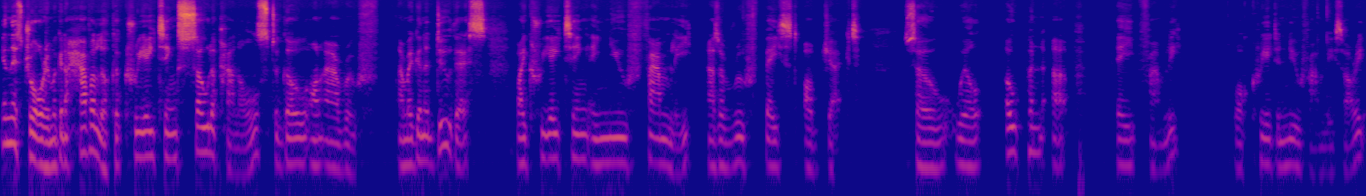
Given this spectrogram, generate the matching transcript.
In this drawing, we're going to have a look at creating solar panels to go on our roof. And we're going to do this by creating a new family as a roof-based object. So we'll open up a family, or create a new family, sorry.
